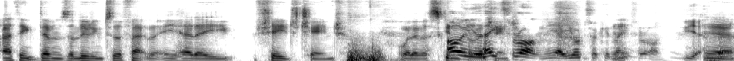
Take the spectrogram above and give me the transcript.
I think Devon's alluding to the fact that he had a shade change, whatever skin Oh, color yeah, later change. on, yeah, you're talking later on. yeah, Yeah.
